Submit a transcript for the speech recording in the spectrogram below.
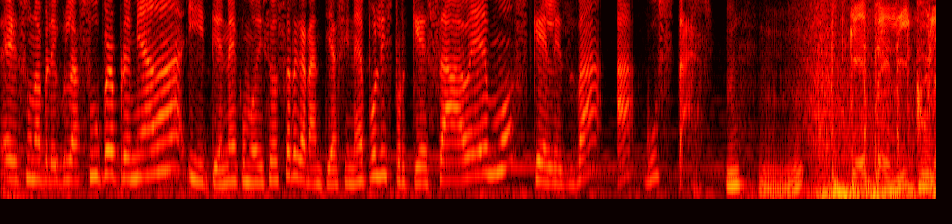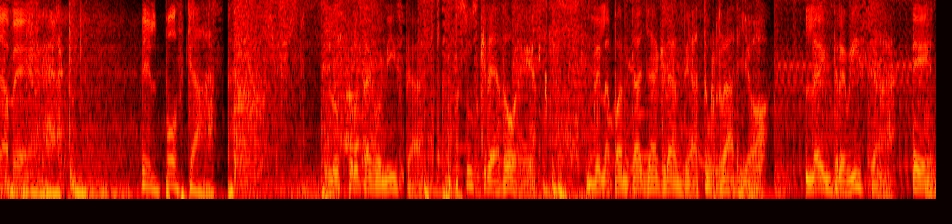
Es una película súper premiada y tiene, como dice Oscar, garantía Cinépolis porque sabemos que les va a gustar. ¿Qué película ver? El podcast. Los protagonistas, sus creadores, de la pantalla grande a tu radio. La entrevista en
